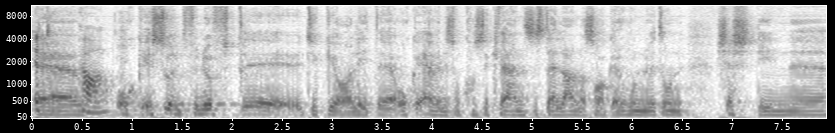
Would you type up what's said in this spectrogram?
jag, eh, ja. Och sunt förnuft eh, tycker jag lite och även som konsekvens ställa andra saker. Hon, vet hon Kerstin eh,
